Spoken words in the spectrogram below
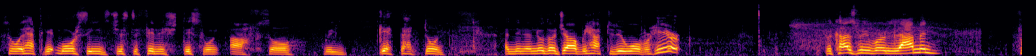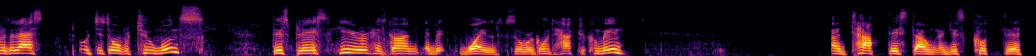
So we'll have to get more seeds just to finish this one off. So we'll get that done. And then another job we have to do over here because we were lambing for the last oh, just over two months, this place here has gone a bit wild. So we're going to have to come in and tap this down and just cut the,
